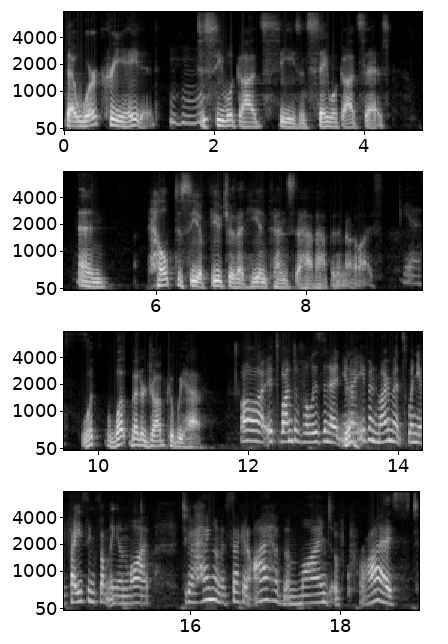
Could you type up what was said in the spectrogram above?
that we're created to see what God sees and say what God says and help to see a future that He intends to have happen in our lives. Yes. What, what better job could we have? Oh, it's wonderful, isn't it? You Yeah. know, even moments when you're facing something in life to go, hang on a second, I have the mind of Christ.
